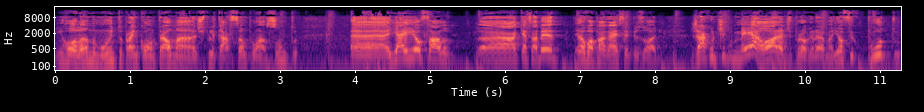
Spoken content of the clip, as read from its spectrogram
enrolando muito para encontrar uma explicação para um assunto. É, e aí eu falo, ah, quer saber? Eu vou apagar esse episódio. Já com tipo meia hora de programa. E eu fico puto.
